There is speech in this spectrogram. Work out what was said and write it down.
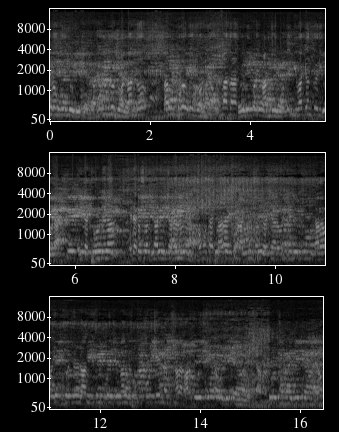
এবং মানে উগ্র ধর্মান্ধ বা উগ্র যে ধর্মীয় উন্মাদনা তৈরি করে মানুষের মধ্যে বিভাজন তৈরি করা এটা চলবে না। এটা সরকারের যারা রয়েছে ক্ষমতায় তারা এবং রাজ্য সরকার যারা রয়েছেন তারাও ওই বিভিন্ন রাজনীতি করছেন করছেন এবং সারা ভারতবর্ষে। এবং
